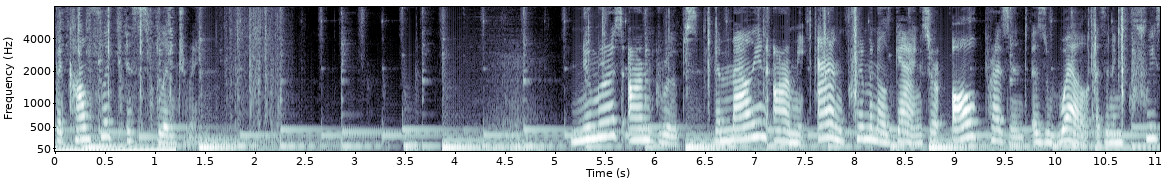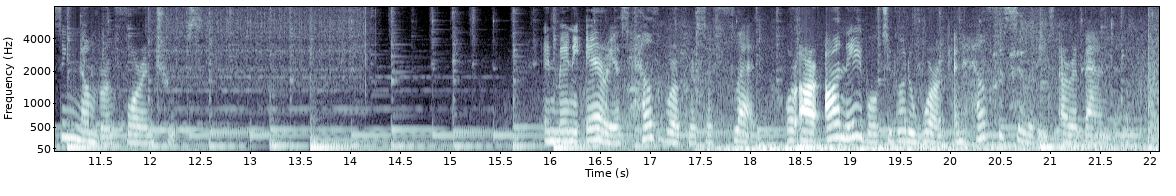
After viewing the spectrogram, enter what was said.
The conflict is splintering. Numerous armed groups, the Malian army, and criminal gangs are all present, as well as an increasing number of foreign troops. In many areas, health workers have fled or are unable to go to work, and health facilities are abandoned.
